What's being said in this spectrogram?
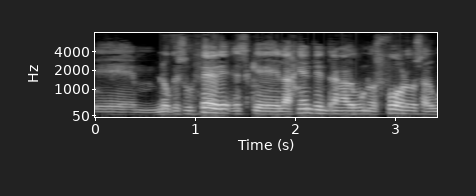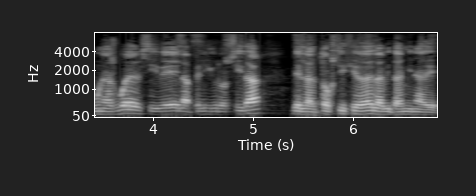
em, lo que sucede es que la gente entra en algunos foros, algunas webs y ve la peligrosidad de la toxicidad de la vitamina D.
